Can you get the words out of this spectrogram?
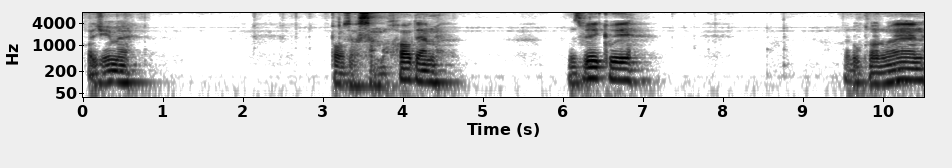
Wchodzimy poza samochodem. Zwykły. Lub Norman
